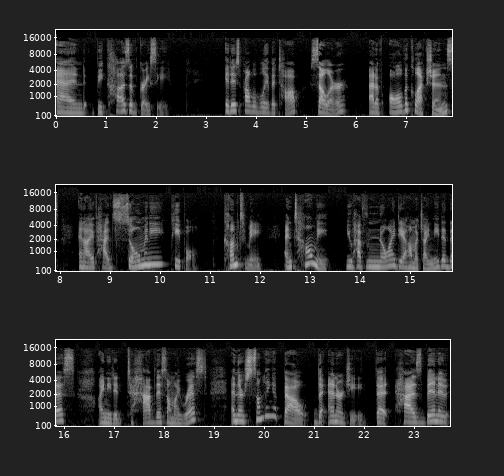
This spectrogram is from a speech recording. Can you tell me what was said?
And because of Gracie, it is probably the top seller out of all the collections. And I've had so many people come to me and tell me, you have no idea how much I needed this. I needed to have this on my wrist. And there's something about the energy that has been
